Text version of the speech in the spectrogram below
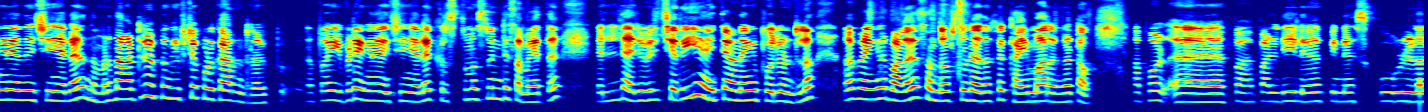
എങ്ങനെയാണെന്ന് വെച്ച് കഴിഞ്ഞാൽ നമ്മുടെ നാട്ടിലും ഇപ്പം ഗിഫ്റ്റ് കൊടുക്കാറുണ്ടല്ലോ. ഇപ്പം അപ്പോൾ ഇവിടെ എങ്ങനെയാണെന്ന് വെച്ച് കഴിഞ്ഞാൽ ക്രിസ്മസിന്റെ സമയത്ത് എല്ലാവരും ഒരു ചെറിയ ഐറ്റം ആണെങ്കിൽ പോലും ഉണ്ടല്ലോ. അത് ഭയങ്കര വളരെ സന്തോഷത്തോടെ അതൊക്കെ കൈമാറും കേട്ടോ. അപ്പോൾ പള്ളിയിൽ പിന്നെ സ്കൂളിൽ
